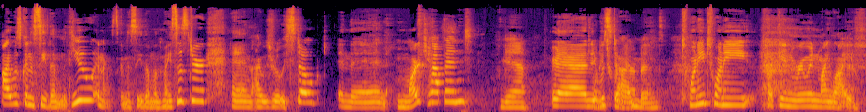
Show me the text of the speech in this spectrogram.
I was going to see them with you, and I was going to see them with my sister, and I was really stoked. And then March happened, yeah, and it was 2020 done. happened. 2020 fucking ruined my life.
